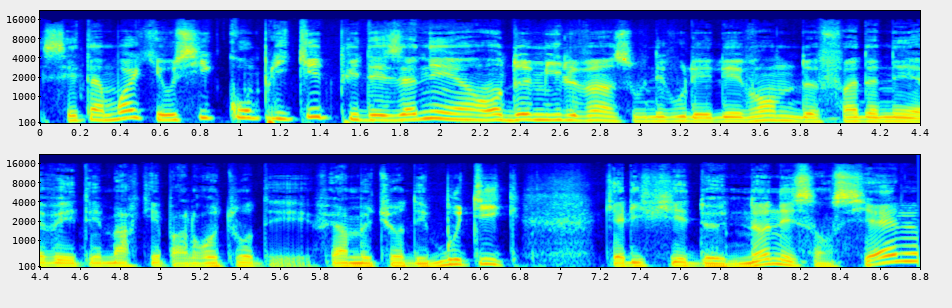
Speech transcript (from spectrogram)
c'est un mois qui est aussi compliqué depuis des années. Hein. En 2020, souvenez-vous, les, les ventes de fin d'année avaient été marquées par le retour des fermetures des boutiques qualifiées de non essentielles.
